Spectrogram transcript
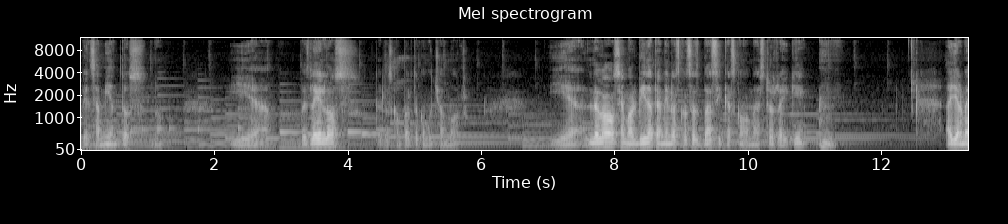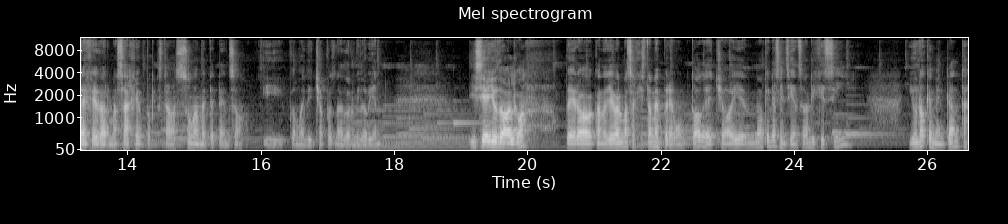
pensamientos, ¿no? Y ah, pues léelos, te los comparto con mucho amor. Y ah, luego se me olvida también las cosas básicas como maestro Reiki. Ayer me dejé dar masaje porque estaba sumamente tenso y como he dicho pues no he dormido bien. Y sí ayudó algo, pero cuando llegó el masajista me preguntó, de hecho, oye, ¿no tienes incienso? Le dije, sí, y uno que me encanta.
